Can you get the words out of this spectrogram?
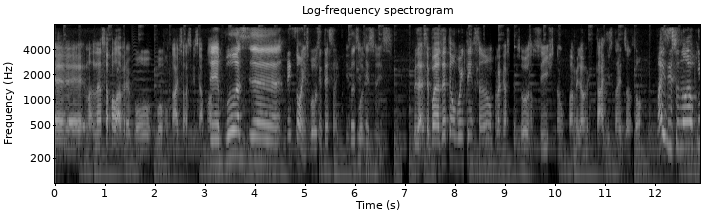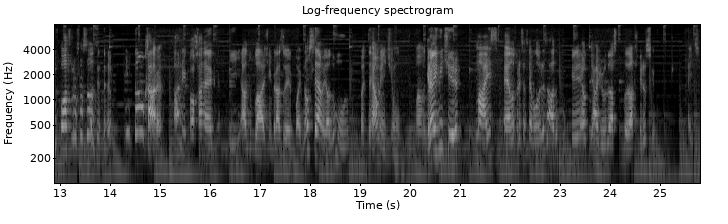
É, nessa palavra, é boa, boa vontade, sei lá, esqueci a palavra. É, boas, eh, Intenções, boas intenções. Boas boas- intenções. Pois é, você pode até ter uma boa intenção para que as pessoas assistam, para melhor mixagem disso na edição, de som, mas isso não é o que importa para as pessoas, entendeu? Então, cara, pare de colocar regra e a dublagem brasileira pode não ser a melhor do mundo, pode ser realmente um- uma grande mentira, mas ela precisa ser valorizada porque é o que ajuda as pessoas a assistirem os filmes. É isso.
